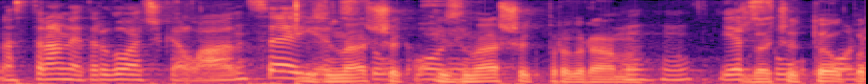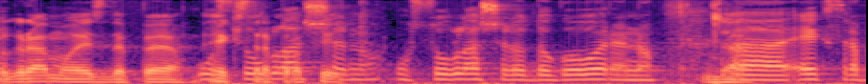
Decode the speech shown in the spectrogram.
na strane trgovačke lance. Iz, našeg, iz našeg programa. Uh jer znači to je u programu SDP-a, ekstra profit. Usuglašeno, dogovoreno, ekstra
